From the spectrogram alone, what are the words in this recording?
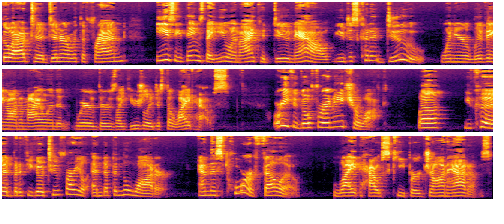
go out to dinner with a friend. Easy things that you and I could do now, you just couldn't do when you're living on an island where there's like usually just a lighthouse. Or you could go for a nature walk. Well, you could, but if you go too far, you'll end up in the water. And this poor fellow, lighthouse keeper John Adams,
